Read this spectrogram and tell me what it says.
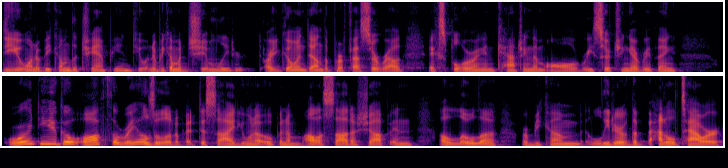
Do you want to become the champion? Do you want to become a gym leader? Are you going down the professor route, exploring and catching them all, researching everything? Or do you go off the rails a little bit, decide you want to open a Malasada shop in Alola or become leader of the Battle Tower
